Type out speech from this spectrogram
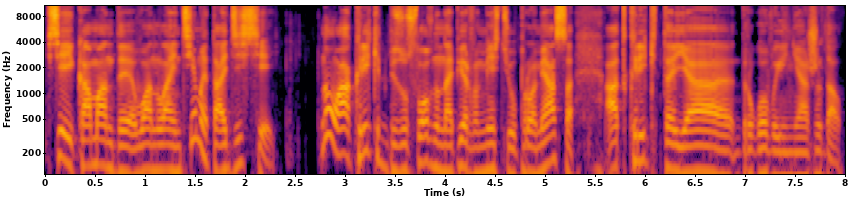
всей команды One Line Team, это Одиссей. Ну, а Крикет, безусловно, на первом месте у Промяса. От Крикета я другого и не ожидал.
